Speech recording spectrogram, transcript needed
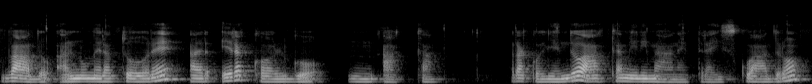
Vado al numeratore e raccolgo h. Raccogliendo h mi rimane 3x quadro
